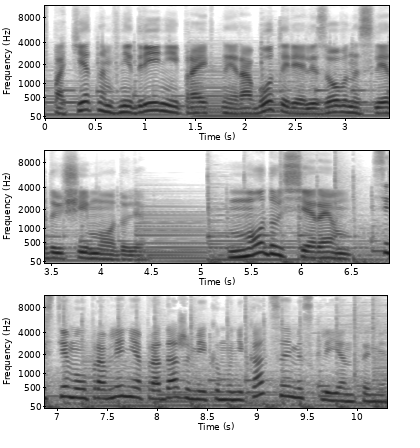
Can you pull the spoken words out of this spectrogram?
В пакетном внедрении проектной работы реализованы следующие модули. Модуль CRM. Система управления продажами и коммуникациями с клиентами.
